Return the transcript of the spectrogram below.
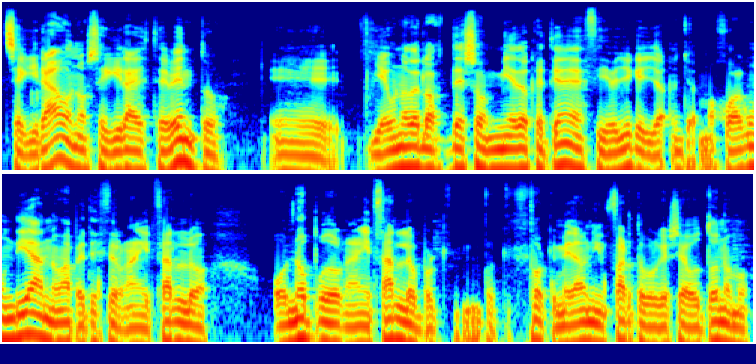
seguirá o no seguirá este evento. Eh, y es uno de, los, de esos miedos que tiene decir, oye, que yo, a lo mejor algún día no me apetece organizarlo o no puedo organizarlo porque, porque, me da un infarto porque soy autónomo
